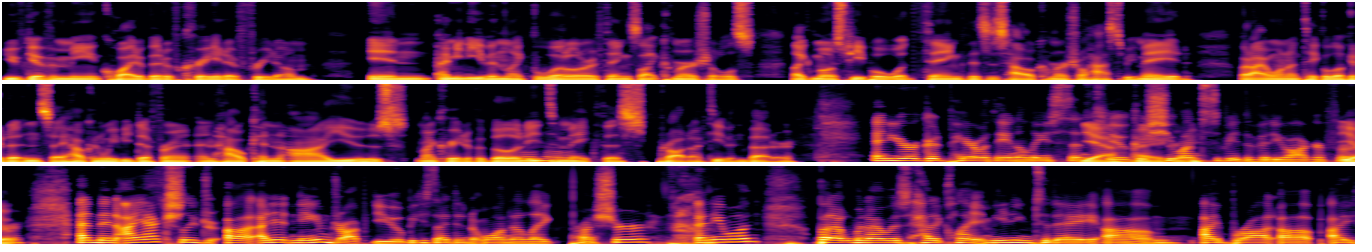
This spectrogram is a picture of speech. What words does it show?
you've given me quite a bit of creative freedom in, I mean, even like the littler things like commercials. Like most people would think this is how a commercial has to be made, but I want to take a look at it and say, how can we be different and how can I use my creative ability to make this product even better? And you're a good pair with Annalise Yeah, too, because she wants to be the videographer. Yep. And then I actually, uh, I didn't name drop you because I didn't want to like pressure anyone. but when I was had a client meeting today, um, I brought up, I,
